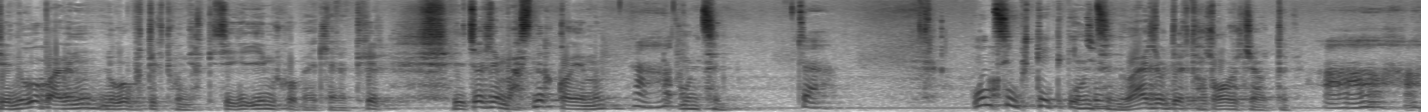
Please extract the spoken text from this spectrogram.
Тэгээ нөгөө баг нь нөгөө бүтээгдэхүүнийх гэж иймэрхүү байдлаараа. Тэгэхээр ижаалийн бас нэг гоё юм нь үнцэн. За. Үнсэн бүтээдэг гэж. Үнцэн валю дээр толгуурлаж явдаг. Ааха.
